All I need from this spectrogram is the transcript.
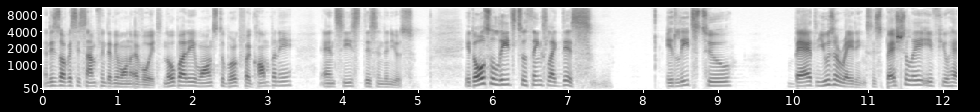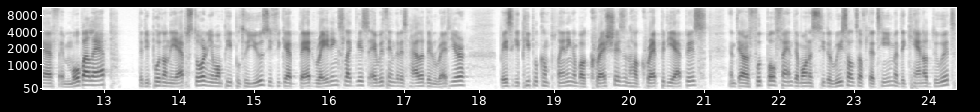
And this is obviously something that we want to avoid. Nobody wants to work for a company and sees this in the news. It also leads to things like this. It leads to bad user ratings, especially if you have a mobile app that you put on the App Store and you want people to use. If you get bad ratings like this, everything that is highlighted in red here, basically people complaining about crashes and how crappy the app is, and they are a football fan, they want to see the results of their team and they cannot do it.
